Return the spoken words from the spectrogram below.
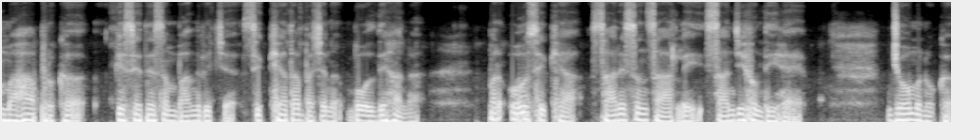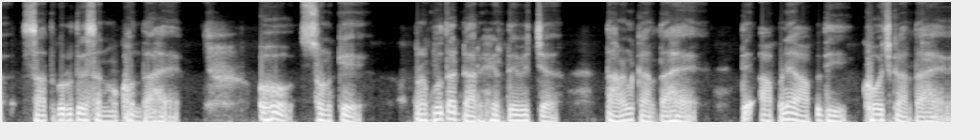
ਮਹਾਂਪੁਰਖ ਕਿਸੇ ਦੇ ਸੰਬੰਧ ਵਿੱਚ ਸਿੱਖਿਆ ਦਾ ਬਚਨ ਬੋਲਦੇ ਹਨ, ਪਰ ਉਹ ਸਿੱਖਿਆ ਸਾਰੇ ਸੰਸਾਰ ਲਈ ਸਾਂਝੀ ਹੁੰਦੀ ਹੈ। ਜੋ ਮਨੁੱਖ ਸਤਿਗੁਰੂ ਦੇ ਸਨਮੁਖ ਹੁੰਦਾ ਹੈ, ਉਹ ਸੁਣ ਕੇ ਪ੍ਰਭੂ ਦਾ ਡਰ ਹਿਰਦੇ ਵਿੱਚ ਧਾਰਨ ਕਰਦਾ ਹੈ ਤੇ ਆਪਣੇ ਆਪ ਦੀ ਖੋਜ ਕਰਦਾ ਹੈ।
